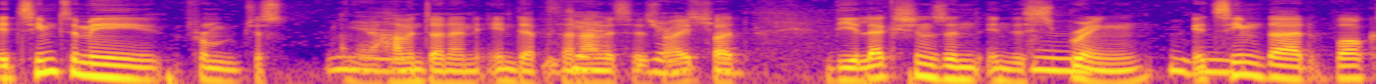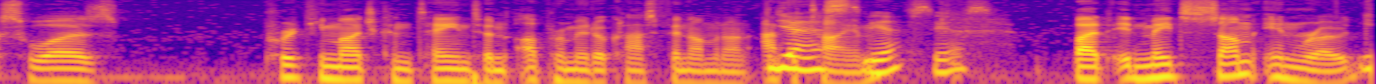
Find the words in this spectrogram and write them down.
it seemed to me from just, I mean, I haven't done an in depth analysis, right? sure. But the elections in, in the Mm, spring, it mhm. seemed that Vox was pretty much contained to an upper middle class phenomenon at yes, the time. yes, yes. But it made some inroads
